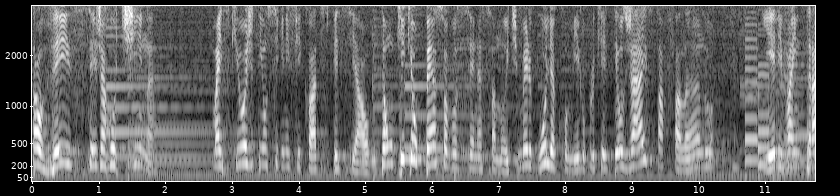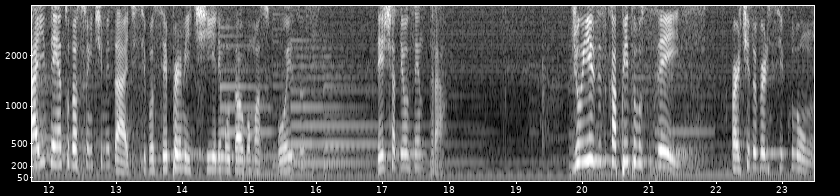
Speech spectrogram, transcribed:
talvez seja rotina, mas que hoje tem um significado especial. Então o que, que eu peço a você nessa noite? Mergulha comigo, porque Deus já está falando e ele vai entrar aí dentro da sua intimidade. Se você permitir ele mudar algumas coisas, deixa Deus entrar. Juízes capítulo 6, a partir do versículo 1.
